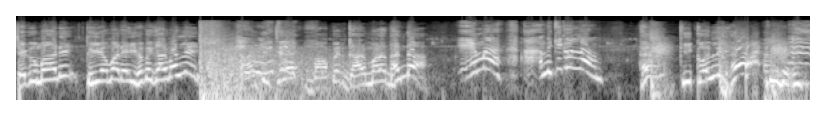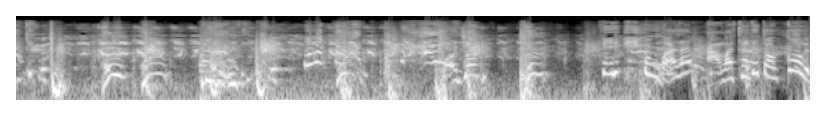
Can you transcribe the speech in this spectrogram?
সেগু মানে তুই আমার এইভাবে গার মারলি? ছেলে বাপের গার মারা ধান্দা? এমা আমি কি করলাম? হ্যাঁ কি করলি? হ্যাঁ, হ্যাঁ, হ্যাঁ। সাথে তক্কল।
